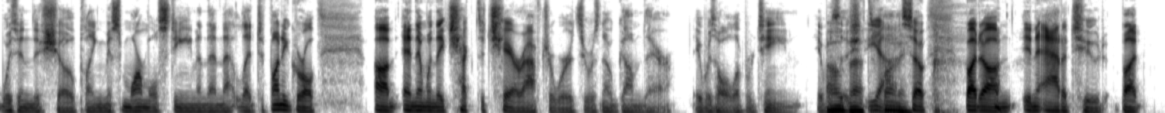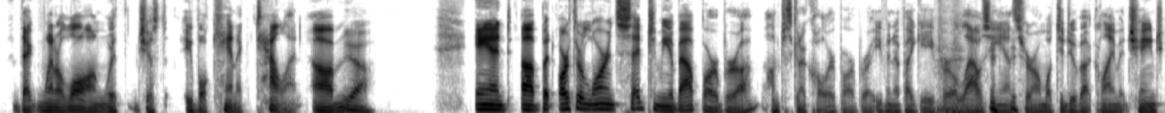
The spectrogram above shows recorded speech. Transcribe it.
was in the show playing Miss Marmelstein, and then that led to Funny Girl. Um, and then when they checked the chair afterwards, there was no gum there. It was all a routine. It was Oh, a, that's yeah. funny. So, but um, in attitude, but that went along with just a volcanic talent. Um, yeah. And uh, but Arthur Laurents said to me about Barbra. I'm just going to call her Barbra, even if I gave her a lousy answer on what to do about climate change.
